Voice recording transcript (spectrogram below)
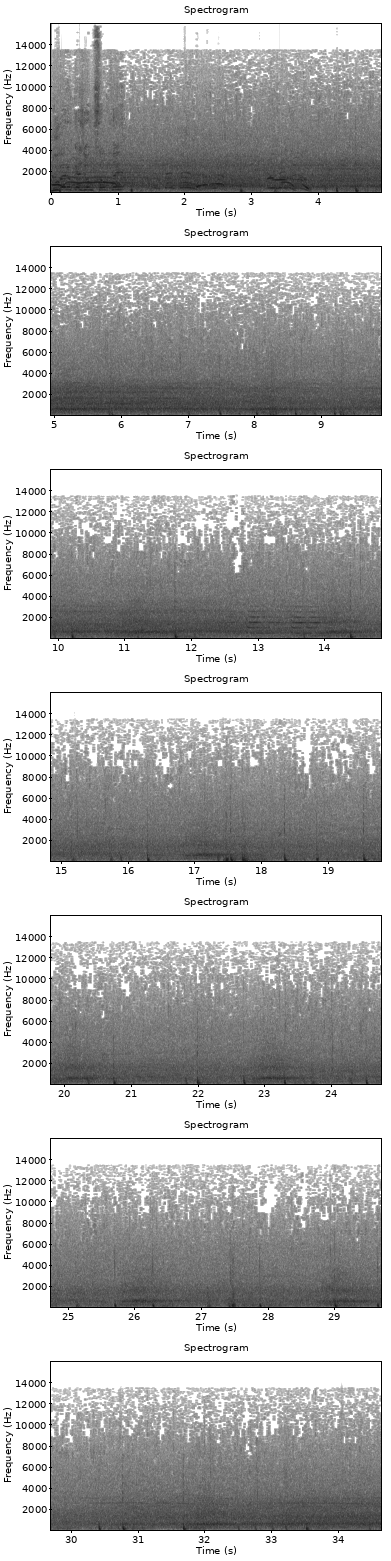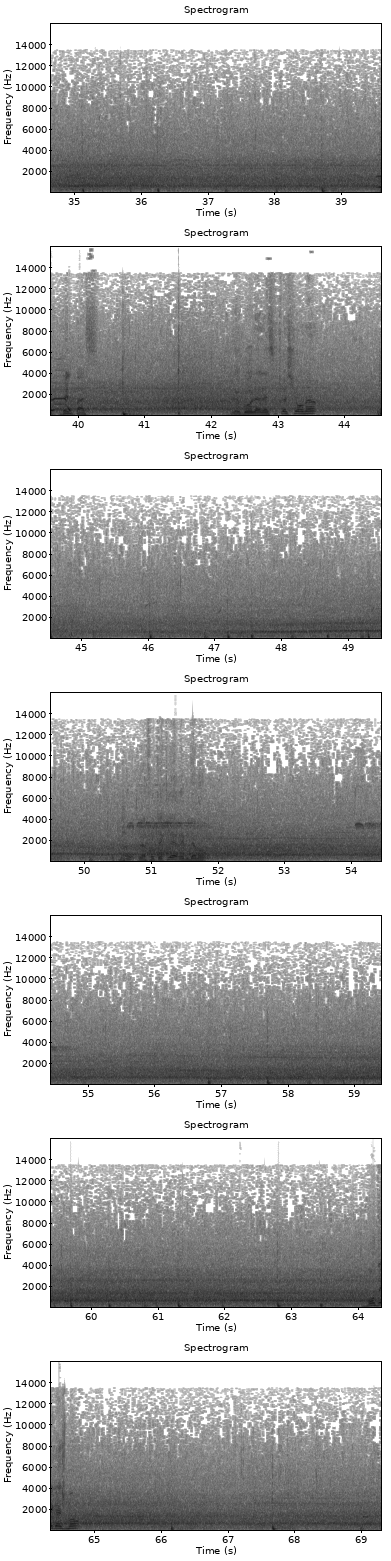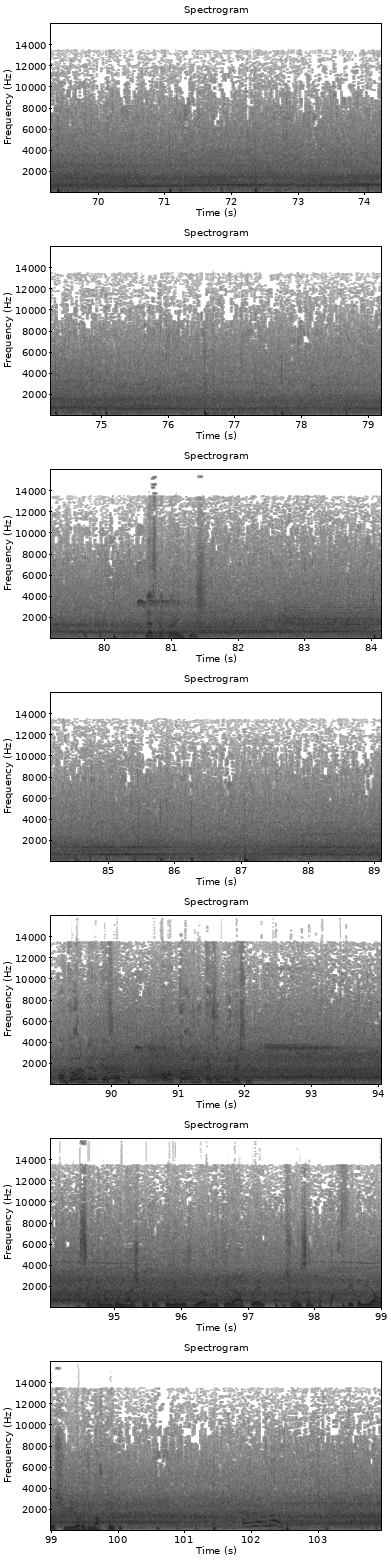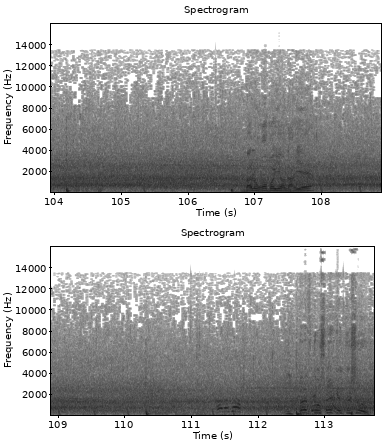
Nouvelle occasion de centrer. Belle passe. Le goal a la situation en main. La faute est claire évidemment. Bon dégagement. Place maintenant à une touche. Encore une belle occasion. Encore une occasion de but gâché. C'est vraiment dommage, quand on connaît le joueur, il était là à point, sur un centre parfait comme il a reçu, il aurait dû marquer. Ballon renvoyé en arrière. Peuvent construire quelque chose.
